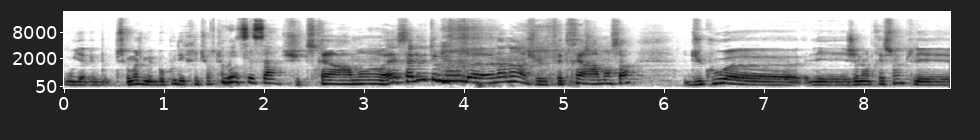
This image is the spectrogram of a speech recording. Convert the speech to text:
où il y avait. Parce que moi, je mets beaucoup d'écriture, tu vois. Oui, c'est ça. Je suis très rarement. Ouais, salut tout le monde Euh, Non, non, je fais très rarement ça. Du coup, euh, les- j'ai l'impression que les,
